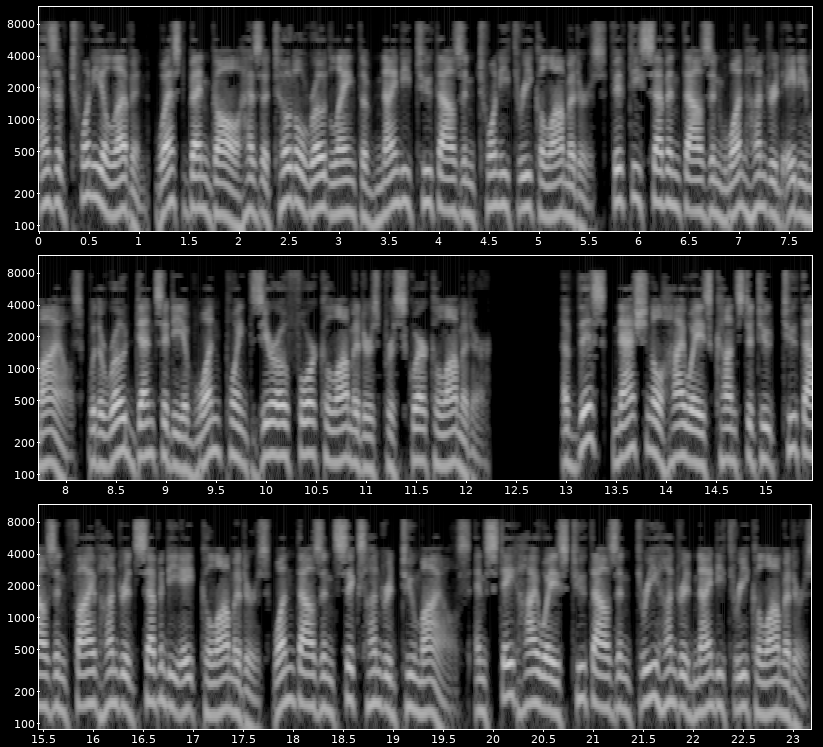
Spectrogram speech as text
as of 2011, West Bengal has a total road length of 92,023 kilometers, 57,180 miles, with a road density of 1.04 kilometers per square kilometer. Of this, national highways constitute 2578 kilometers, 1602 miles, and state highways 2393 kilometers,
